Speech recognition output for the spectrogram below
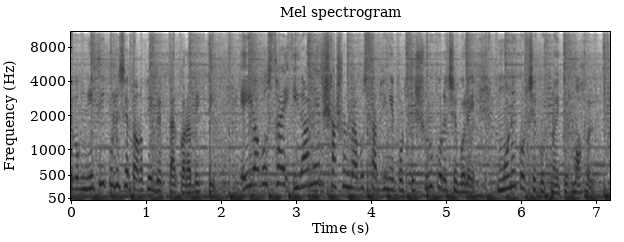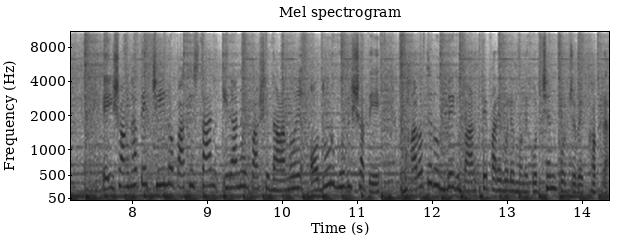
এবং নীতি পুলিশের তরফে গ্রেপ্তার করা ব্যক্তি। এই অবস্থায় ইরানের শাসন ব্যবস্থা ভেঙে পড়তে শুরু করেছে বলে মনে করছে কূটনৈতিক মহল। এই সংঘাতে চীন ও পাকিস্তান ইরানের পাশে দাঁড়ানোয় অদূর ভবিষ্যতে ভারতের উদ্বেগ বাড়তে পারে বলে মনে করছেন পর্যবেক্ষকরা।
